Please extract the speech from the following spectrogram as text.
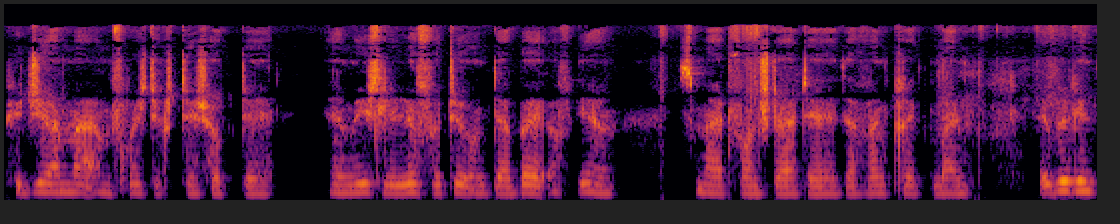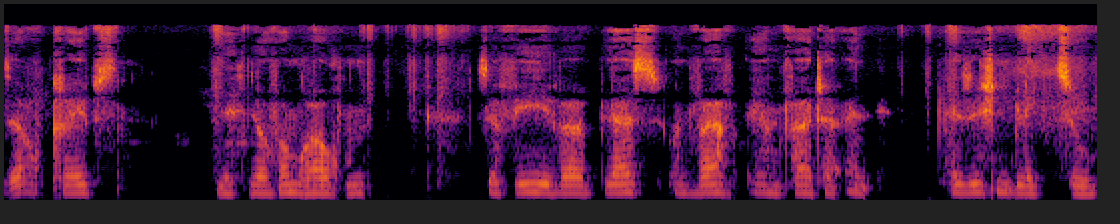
Pyjama am Frühstückstisch hockte, ihr Müsli lüftete und dabei auf ihrem Smartphone starrte. Davon kriegt man übrigens auch Krebs, nicht nur vom Rauchen. Sophie war blass und warf ihrem Vater einen hessischen Blick zu.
